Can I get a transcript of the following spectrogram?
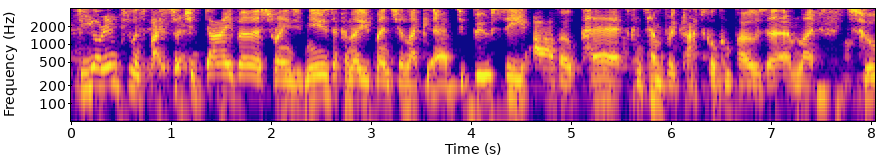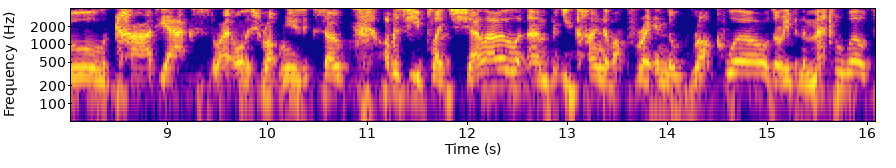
so you're influenced by such a diverse range of music. I know you've mentioned like uh, Debussy, Arvo Pärt, contemporary classical composer, and um, like Tool, Cardiacs, like all this rock music. So obviously you play cello, um, but you kind of operate in the rock world or even the metal world.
